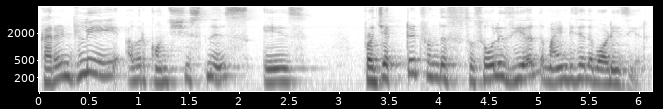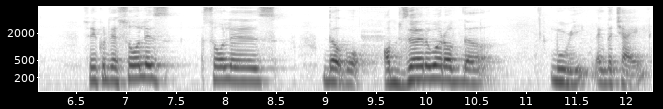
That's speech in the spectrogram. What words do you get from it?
currently our consciousness is projected from the so soul is here, the mind is here, the body is here. So you could say soul is soul is the observer of the movie, like the child.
